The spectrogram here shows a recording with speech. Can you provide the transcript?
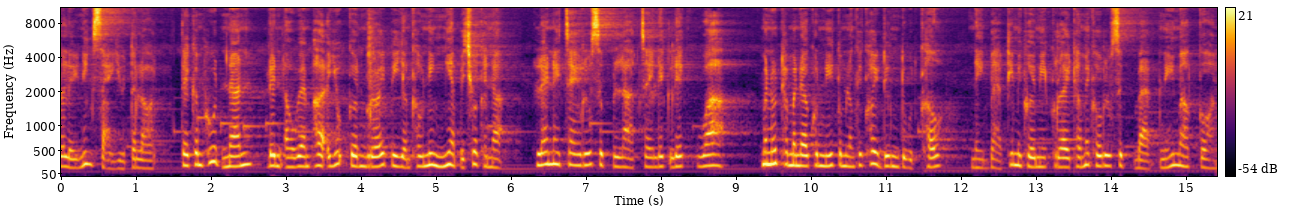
ก็เลยนิ่งใส่อยู่ตลอด แต่คำพูดนั้นเล่นเอาแวมพายอายุเกินร้อยปีอย่างเขานิ่งเงียบไปชั่วขณะ และในใจรู้สึกประหลาดใจเล็กๆ ว่า มนุษย์ธรรมดาคนนี้กำลังค่อยๆ ดึงดูดเขา ในแบบที่ไม่เคยมีใครทำให้เขารู้สึกแบบนี้มาก่อน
